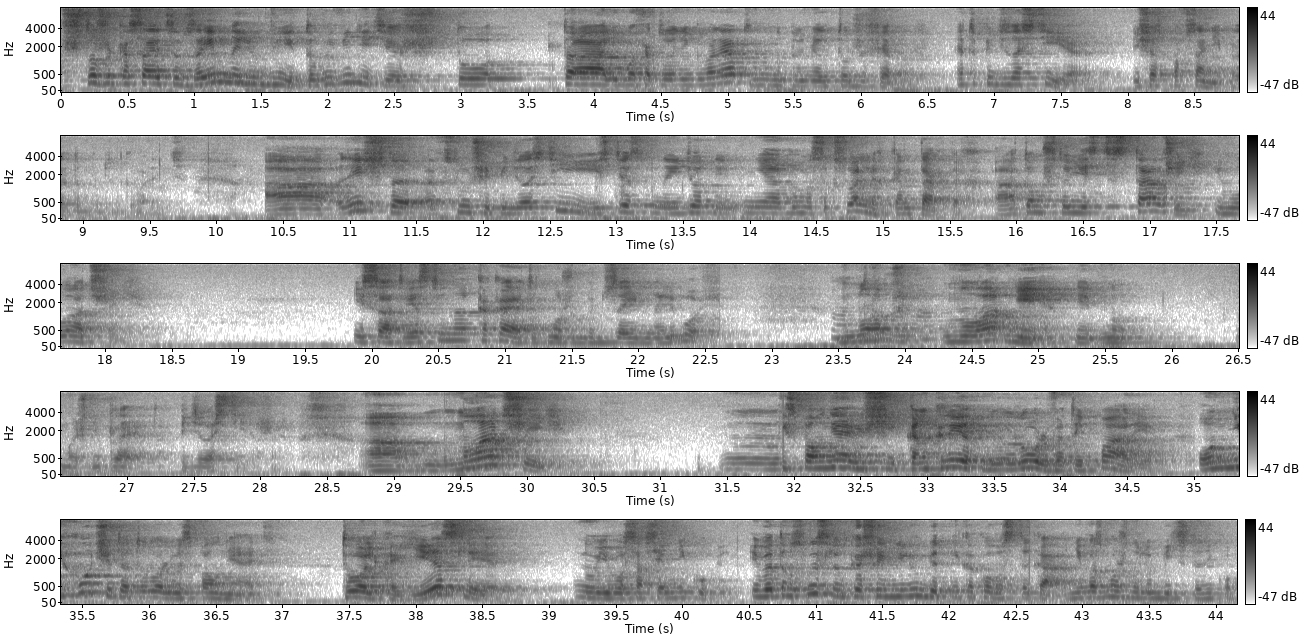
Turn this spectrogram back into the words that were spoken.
Что же касается взаимной любви, то вы видите, что та любовь, о которой они говорят, ну, например, тот же Федор, это педиластия. И сейчас Павсаний про это будет говорить. А речь-то в случае педиластии, естественно, идет не о гомосексуальных контактах, а о том, что есть старший и младший. И, соответственно, какая тут может быть взаимная любовь? Ну, мла- не, не, ну, мы же не про это, педиластия же. А, младший, исполняющий конкретную роль в этой паре, он не хочет эту роль исполнять, только если ну, его совсем не купит. И в этом смысле он, конечно, не любит никакого старика. Невозможно любить стариков.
